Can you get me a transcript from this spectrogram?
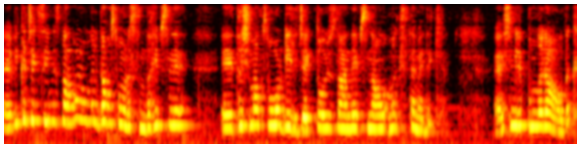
E, birkaç eksiğimiz daha var. Onları daha sonrasında hepsini e, taşımak zor gelecekti. O yüzden de hepsini almak istemedik. E, şimdilik bunları aldık.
